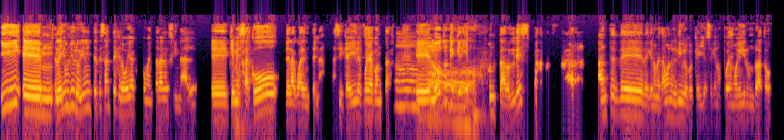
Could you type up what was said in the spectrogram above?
y eh, leí un libro bien interesante que lo voy a comentar al final, eh, que me sacó de la cuarentena. Así que ahí les voy a contar. Oh, Eh, Lo otro que quería Oh. contarles para pasar antes de, de que nos metamos en el libro, porque ahí yo sé que nos podemos ir un rato,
